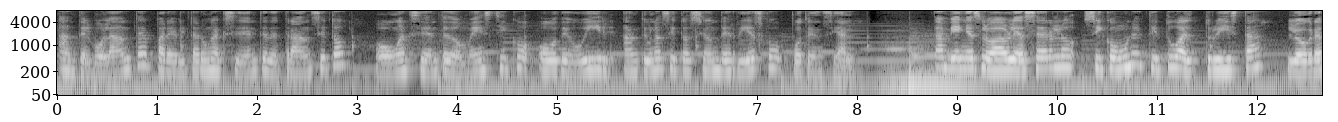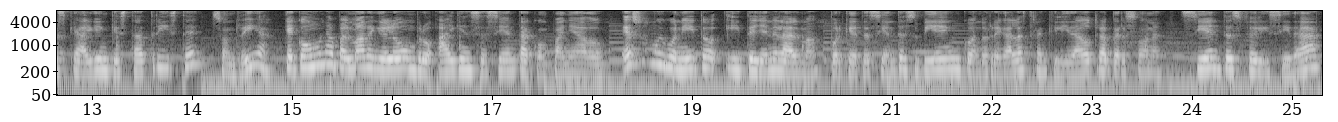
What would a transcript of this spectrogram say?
ante el volante para evitar un accidente de tránsito o un accidente doméstico o de huir ante una situación de riesgo potencial. También es loable hacerlo si con una actitud altruista logras que alguien que está triste sonría, que con una palmada en el hombro alguien se sienta acompañado. Eso es muy bonito y te llena el alma porque te sientes bien cuando regalas tranquilidad a otra persona, sientes felicidad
